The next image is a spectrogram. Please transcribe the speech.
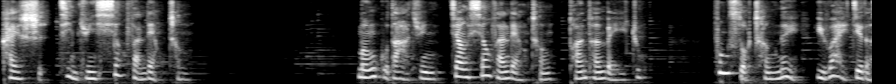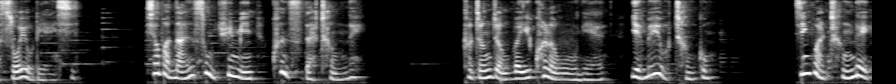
开始进军襄樊两城。蒙古大军将襄樊两城团团围住，封锁城内与外界的所有联系，想把南宋军民困死在城内。可整整围困了五年。也没有成功。尽管城内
